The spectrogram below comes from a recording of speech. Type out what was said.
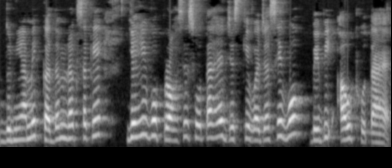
दुनिया में कदम रख सके। यही वो प्रोसेस होता है जिसकी वजह से वो बेबी आउट होता है।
